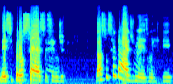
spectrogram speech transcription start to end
nesse processo, assim, de, da sociedade mesmo, de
